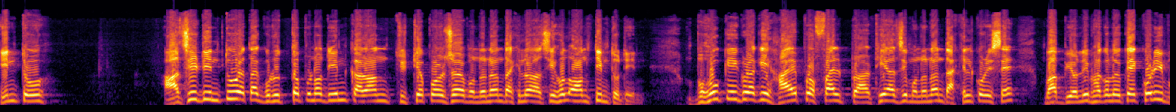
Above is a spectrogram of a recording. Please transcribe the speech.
কিন্তু আজিৰ দিনটো এটা গুৰুত্বপূৰ্ণ দিন কাৰণ তৃতীয় পৰ্যায়ৰ মনোনয়ন দাখিলৰ আজি হ'ল অন্তিমটো দিন। বহুকেইগৰাকী হাই প্ৰফাইল প্ৰাৰ্থীয়ে আজি মনোনয়ন দাখিল কৰিছে বা বিয়লি ভাগলৈকে কৰিব।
